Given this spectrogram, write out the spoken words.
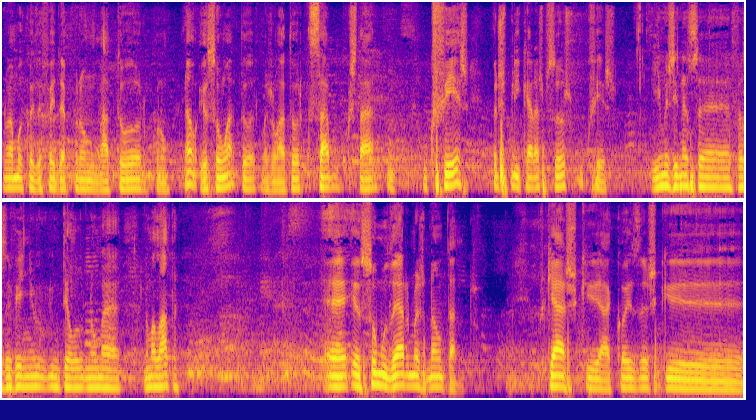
não é uma coisa feita por um ator, por um... Não, eu sou um ator, mas um ator que sabe o que está, o, o que fez, para explicar às pessoas o que fez. E imagina-se fazer vinho e metê-lo numa, numa lata? Uh, eu sou moderno, mas não tanto. Porque acho que há coisas que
